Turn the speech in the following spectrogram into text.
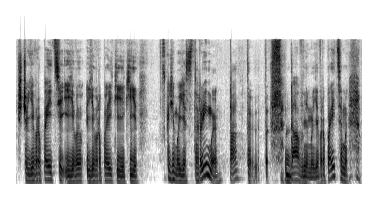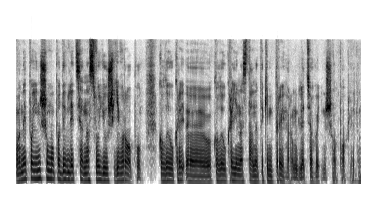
що європейці і європейки, які. Скажімо, є старими та, та, та давніми європейцями, вони по-іншому подивляться на свою ж Європу, коли, Укра... е, коли Україна стане таким тригером для цього іншого погляду.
